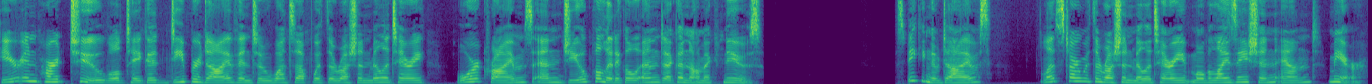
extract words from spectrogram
Here in part two, we'll take a deeper dive into what's up with the Russian military, war crimes, and geopolitical and economic news. Speaking of dives, let's start with the Russian military mobilization and Mir.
